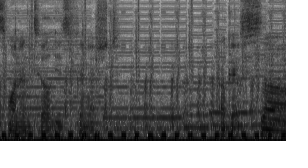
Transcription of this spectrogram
this one until he's finished. Okay, so...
